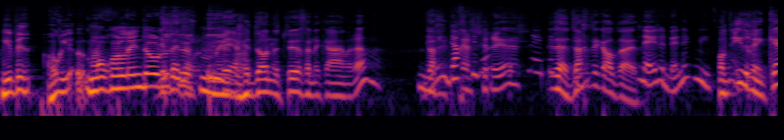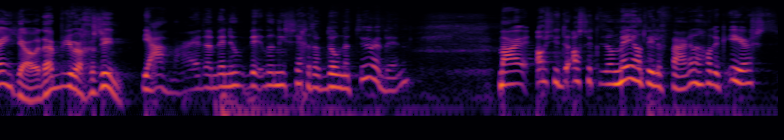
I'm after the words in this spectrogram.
Je bent, oh, je, mogen alleen je bent rust nog ben je meegaan? donateur van de KNRM? Nee, dacht echt je dat? serieus? Nee, dat dacht ik altijd. Nee, dat ben ik niet. Want iedereen kent jou. Dat heb je wel gezien. Ja, maar dat ben, wil niet zeggen dat ik donateur ben. Maar als, je, als ik dan mee had willen varen... dan had ik eerst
